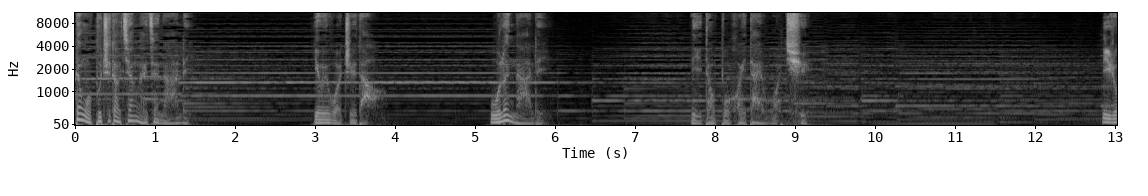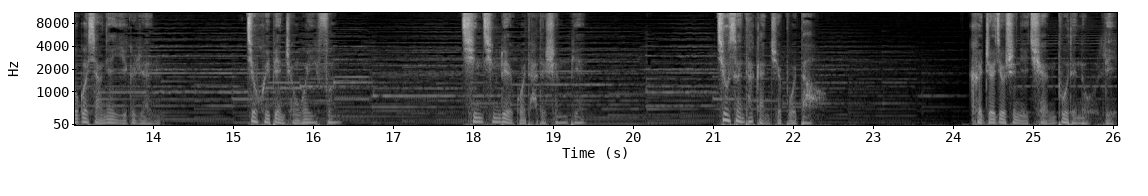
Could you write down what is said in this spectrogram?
但我不知道将来在哪里，因为我知道，无论哪里，你都不会带我去。你如果想念一个人，就会变成微风。轻轻掠过他的身边，就算他感觉不到，可这就是你全部的努力。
